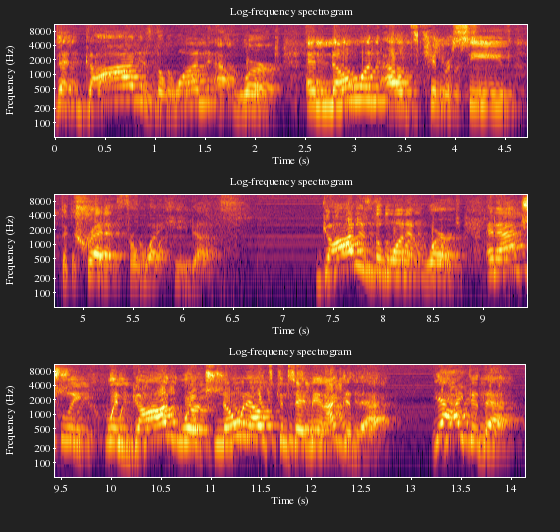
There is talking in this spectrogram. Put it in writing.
that God is the one at work, and no one else can receive the credit for what he does. God is the one at work. And actually, when God works, no one else can say, Man, I did that. Yeah, I did that.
